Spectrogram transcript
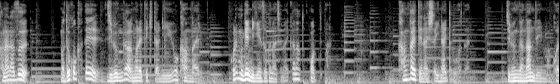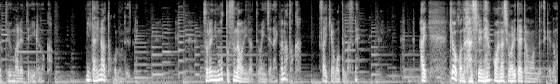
必ず、まあ、どこかで自分が生まれてきた理由を考える。これも原理原則なんじゃないかなと思ってます。考えてない人はいないと思うので、自分がなんで今こうやって生まれているのか、みたいなところですね。それにもっと素直になってもいいんじゃないかなとか、最近思ってますね。はい。今日はこんな感じでね、お話終わりたいと思うんですけども。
